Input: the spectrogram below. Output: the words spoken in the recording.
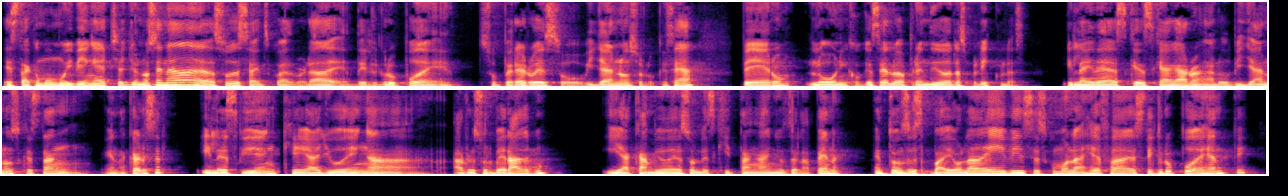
está como muy bien hecha. Yo no sé nada de The Suicide Squad, ¿verdad? De, del grupo de superhéroes o villanos o lo que sea, pero lo único que sé lo he aprendido de las películas. Y la idea es que es que agarran a los villanos que están en la cárcel y les piden que ayuden a, a resolver algo y a cambio de eso les quitan años de la pena. Entonces Viola Davis es como la jefa de este grupo de gente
